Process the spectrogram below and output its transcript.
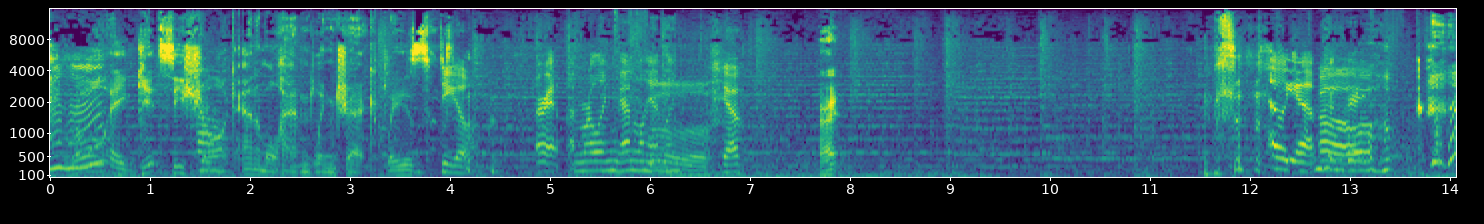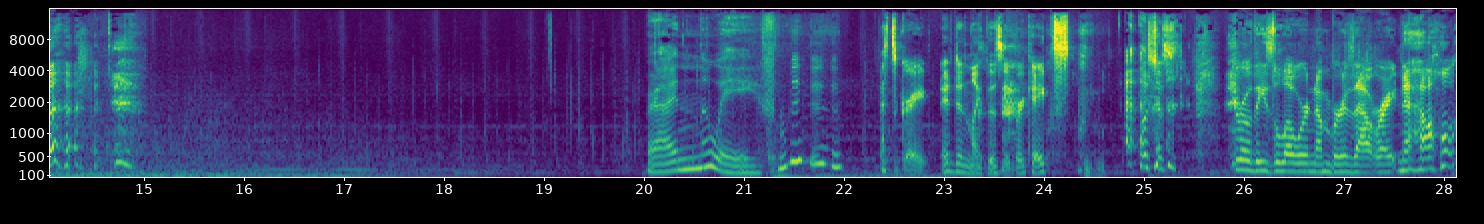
Roll mm-hmm. a Gitsy Shark animal handling check, please. Deal. All right, I'm rolling animal handling. Oh, yep. All right. Hell yeah, I'm doing Oh. great. Riding the wave. Woo. That's great. It didn't like the zebra cakes. Let's just throw these lower numbers out right now.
